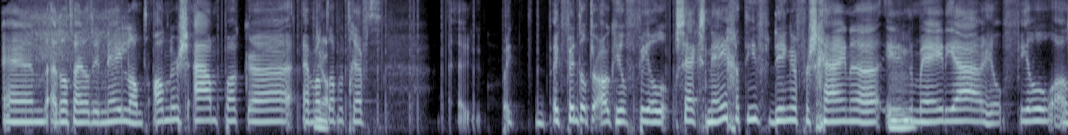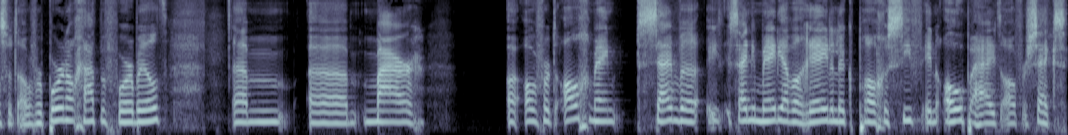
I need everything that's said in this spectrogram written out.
En dat wij dat in Nederland anders aanpakken. En wat Ja. dat betreft eh, ik, ik vind dat er ook heel veel seksnegatief dingen verschijnen in Mhm. de media. Heel veel als het over porno gaat bijvoorbeeld. Ehm, eh, maar eh, over het algemeen zijn, we, zijn die media wel redelijk progressief in openheid over seks.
